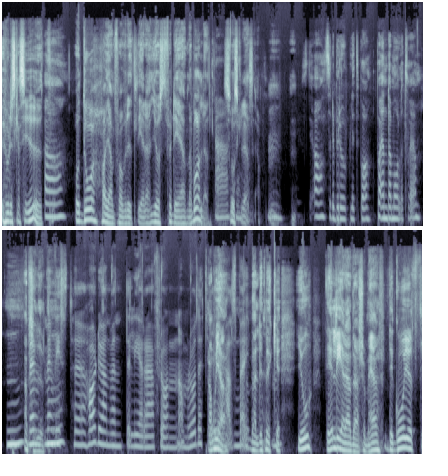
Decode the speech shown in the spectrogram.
hur det ska se ut. Ja, Och då har jag en favoritlera just för det ändamålet. Ah, Så skulle jag säga. Mm. det. Ja, så det beror lite på, på ändamålet. Så ja. Mm. Absolut. Men, men Mm. visst eh, har du använt lera från området i Oh ja. Hallsberg? Väldigt mycket. Jo, det är lera där som är. Det går ju ett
